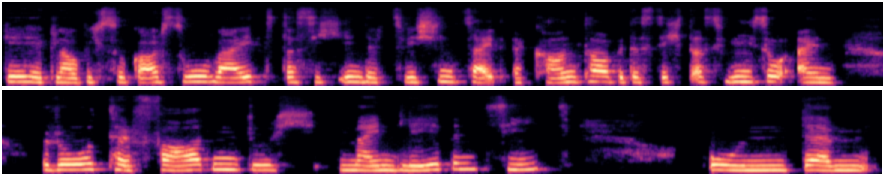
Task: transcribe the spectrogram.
gehe, glaube ich, sogar so weit, dass ich in der Zwischenzeit erkannt habe, dass sich das wie so ein roter Faden durch mein Leben zieht. Und ähm,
